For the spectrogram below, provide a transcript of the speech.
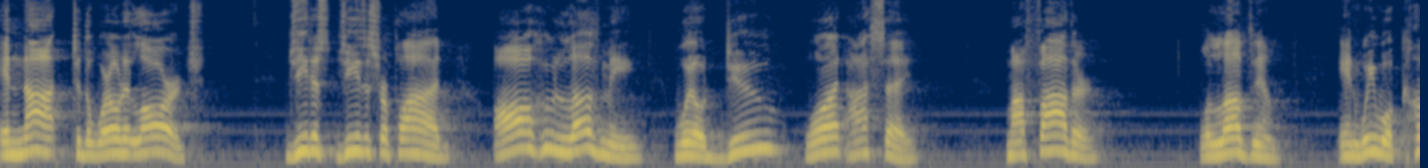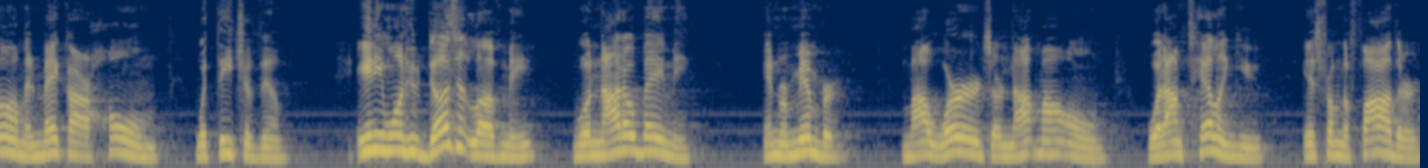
and not to the world at large? Jesus, Jesus replied, All who love me will do what I say. My Father will love them, and we will come and make our home with each of them. Anyone who doesn't love me will not obey me. And remember, my words are not my own. What I'm telling you is from the Father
